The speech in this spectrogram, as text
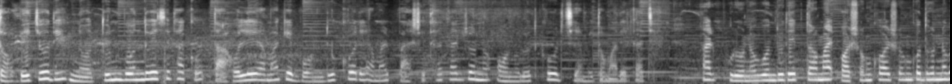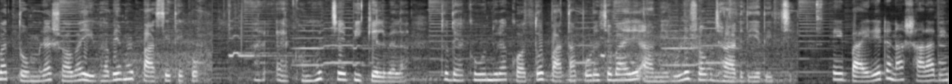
তবে যদি নতুন বন্ধু এসে থাকো, তাহলে আমাকে বন্ধু করে আমার পাশে থাকার জন্য অনুরোধ করছি আমি তোমাদের কাছে। আর পুরনো বন্ধুদের তো আমার অসংখ্য অসংখ্য ধন্যবাদ, তোমরা সবাই এইভাবে আমার পাশে থেকো। আর এখন হচ্ছে বিকেলবেলা। তো দেখো বন্ধুরা, কত পাতা পড়েছে বাইরে, আমি এগুলো সব ঝাড় দিয়ে দিচ্ছি। এই বাইরেটা না সারাদিন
